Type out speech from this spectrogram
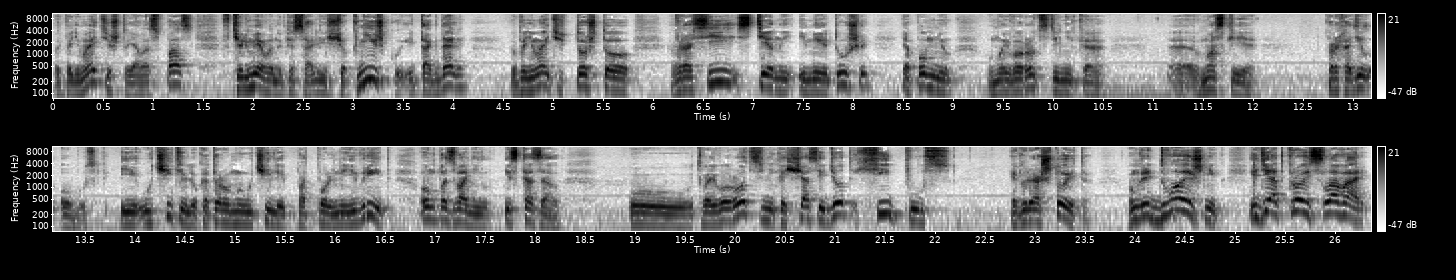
Вы понимаете, что я вас спас, в тюрьме вы написали еще книжку и так далее. Вы понимаете, то, что в России стены имеют уши. Я помню, у моего родственника э, в Москве проходил обыск. И учителю, которого мы учили подпольный иврит, он позвонил и сказал, у твоего родственника сейчас идет хипус. Я говорю, а что это? Он говорит, двоечник, иди открой словарь.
